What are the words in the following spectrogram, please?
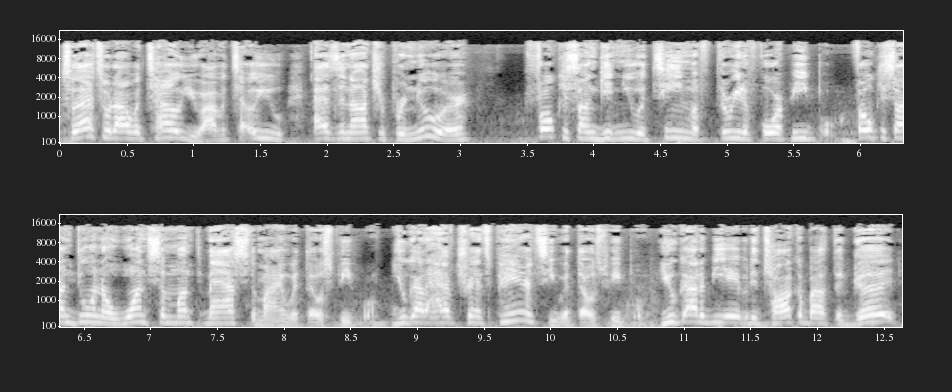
So that's what I would tell you. I would tell you as an entrepreneur, Focus on getting you a team of three to four people. Focus on doing a once a month mastermind with those people. You got to have transparency with those people. You got to be able to talk about the good,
